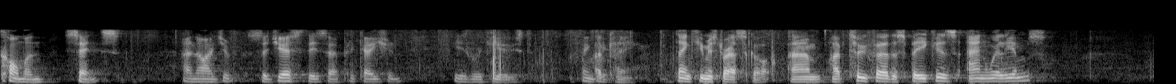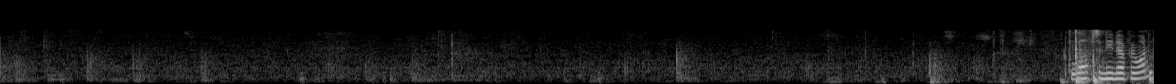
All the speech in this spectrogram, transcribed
common sense. And I ju- suggest this application is refused. Thank you. Okay. Thank you, Mr. Ascot. Um, I have two further speakers. Anne Williams. Good afternoon, everyone.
